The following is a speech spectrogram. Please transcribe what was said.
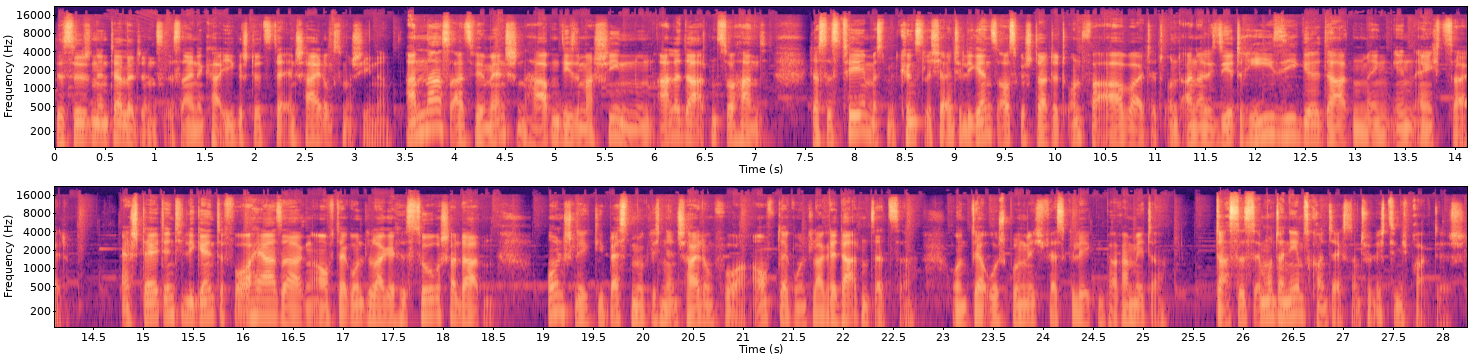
Decision Intelligence ist eine KI-gestützte Entscheidungsmaschine. Anders als wir Menschen haben diese Maschinen nun alle Daten zur Hand. Das System ist mit künstlicher Intelligenz ausgestattet und verarbeitet und analysiert riesige Datenmengen in Echtzeit. Er stellt intelligente Vorhersagen auf der Grundlage historischer Daten und schlägt die bestmöglichen Entscheidungen vor auf der Grundlage der Datensätze und der ursprünglich festgelegten Parameter. Das ist im Unternehmenskontext natürlich ziemlich praktisch.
